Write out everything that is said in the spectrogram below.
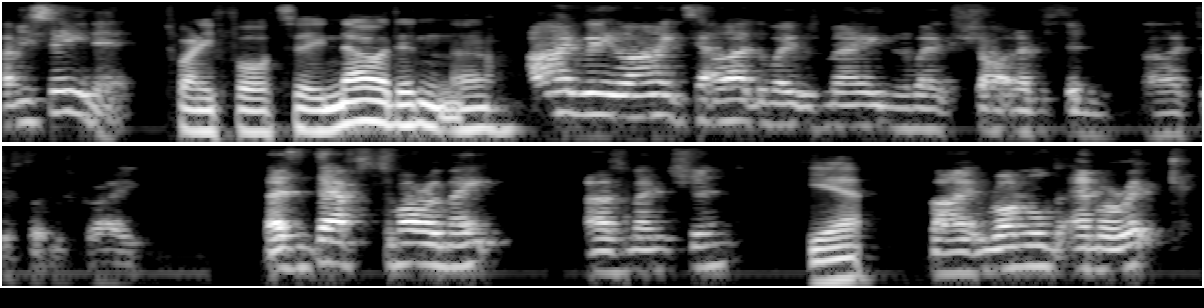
have you seen it? 2014. No, I didn't know. I really liked it. I liked the way it was made and the way it was shot and everything. I just thought it was great. There's the Day After Tomorrow, mate, as mentioned Yeah, by Ronald Emmerich,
